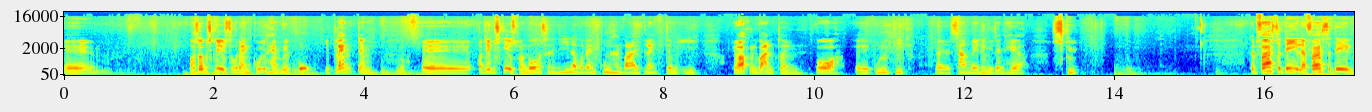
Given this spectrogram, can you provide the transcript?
Øh, og så beskrives det, hvordan Gud han vil bo i blandt dem. Øh, og det beskrives på en måde, så det ligner, hvordan Gud han var i blandt dem i ørkenvandringen, hvor øh, Gud gik øh, sammen med dem i den her sky. Den første del af første del,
